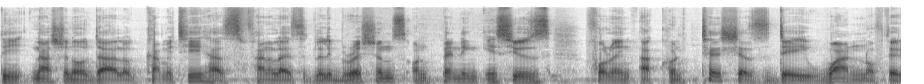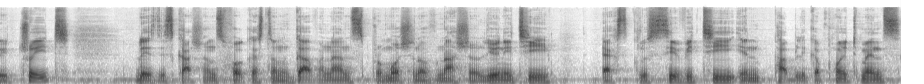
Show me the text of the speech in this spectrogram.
The National Dialogue Committee has finalized deliberations on pending issues following a contentious day one of the retreat. Today's discussions focused on governance, promotion of national unity, exclusivity in public appointments,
